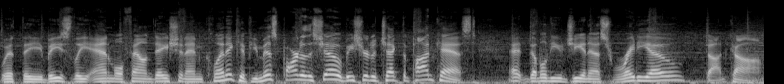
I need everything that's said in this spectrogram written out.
with the Beasley Animal Foundation and Clinic. If you missed part of the show, be sure to check the podcast at WGNSradio.com.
